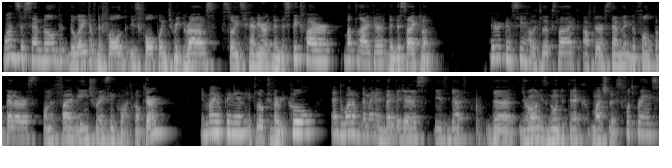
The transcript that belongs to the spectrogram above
Once assembled, the weight of the fold is 4.3 grams, so it's heavier than the Spitfire, but lighter than the Cyclone. Here you can see how it looks like after assembling the fold propellers on a 5-inch racing quadcopter. In my opinion, it looks very cool, and one of the main advantages is that the drone is going to take much less footprints,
